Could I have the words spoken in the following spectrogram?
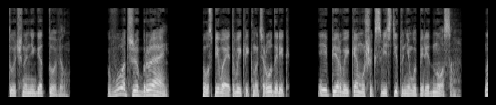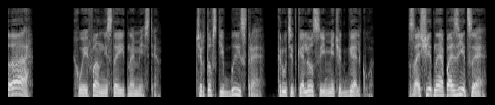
точно не готовил. «Вот же брань!» — успевает выкрикнуть Родерик, и первый камушек свистит у него перед носом. а Хуэйфан не стоит на месте. Чертовски быстрая, крутит колеса и мечет гальку. «Защитная позиция!»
